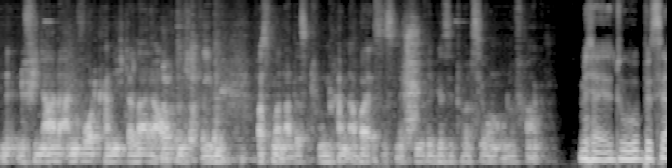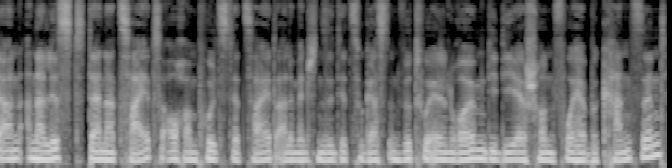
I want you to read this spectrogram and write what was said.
eine, eine finale Antwort kann ich da leider auch nicht geben, was man alles tun kann. Aber es ist eine schwierige Situation, ohne Frage. Michael, du bist ja ein Analyst deiner Zeit, auch am Puls der Zeit. Alle Menschen sind jetzt zu Gast in virtuellen Räumen, die dir ja schon vorher bekannt sind.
